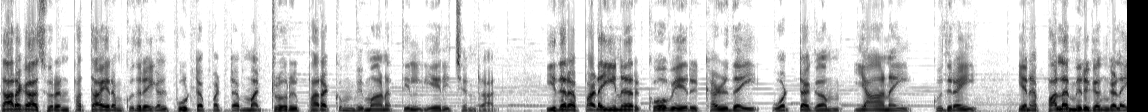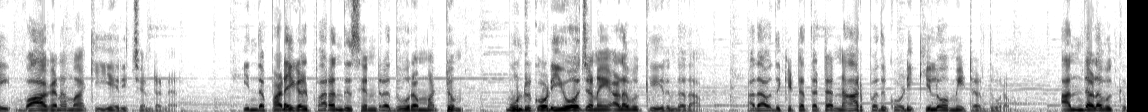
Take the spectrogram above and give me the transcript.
தாரகாசுரன் பத்தாயிரம் குதிரைகள் பூட்டப்பட்ட மற்றொரு பறக்கும் விமானத்தில் ஏறிச் சென்றான். இதர படையினர் கோவேறு கழுதை ஒட்டகம் யானை குதிரை என பல மிருகங்களை வாகனமாக்கி ஏறிச் சென்றனர். இந்த படைகள் பறந்து சென்ற தூரம் மட்டும் மூன்று கோடி யோஜனை அளவுக்கு இருந்ததாம். அதாவது கிட்டத்தட்ட நாற்பது கோடி கிலோமீட்டர் தூரம். அந்த அளவுக்கு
